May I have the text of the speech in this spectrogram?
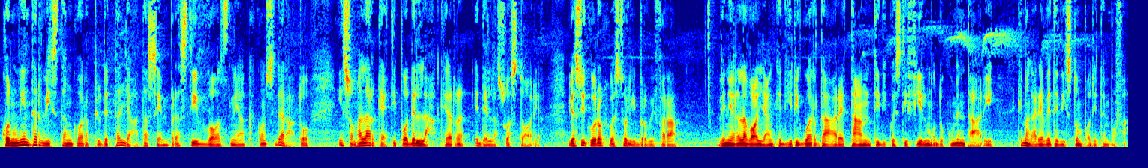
con un'intervista ancora più dettagliata sempre a Steve Wozniak, considerato insomma l'archetipo dell'hacker e della sua storia. Vi assicuro che questo libro vi farà venire la voglia anche di riguardare tanti di questi film o documentari che magari avete visto un po' di tempo fa.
